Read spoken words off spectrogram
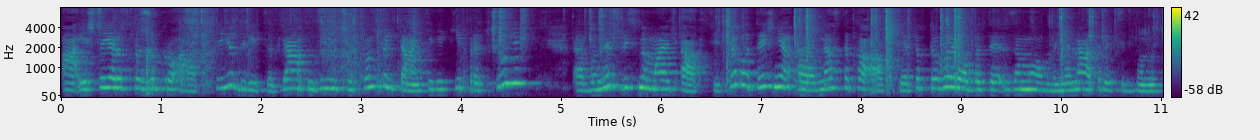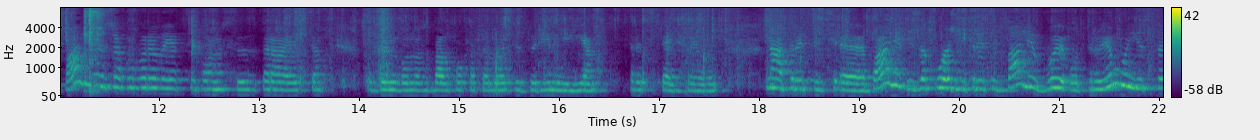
А, і ще я розкажу про акцію. Дивіться, для діючих консультантів, які працюють, е, вони, звісно, мають акцію. Цього тижня е, в нас така акція. Тобто ви робите замовлення на 30 бонус балів. Ми вже говорили, як ці бонуси збираються. Один бонус бал по каталозі дорівнює 35 гривень. На 30 е, балів, і за кожні 30 балів ви отримуєте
